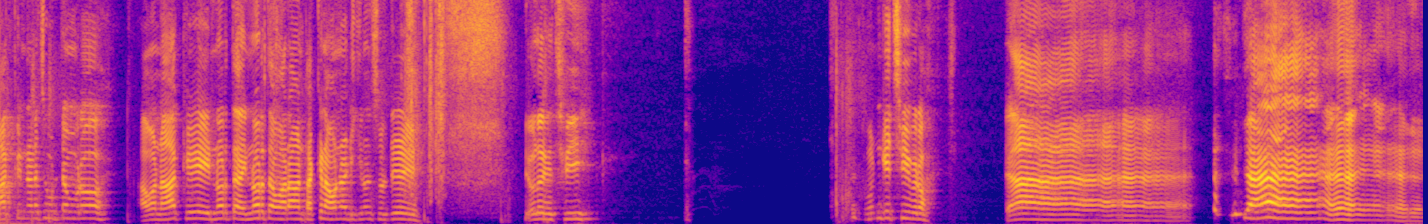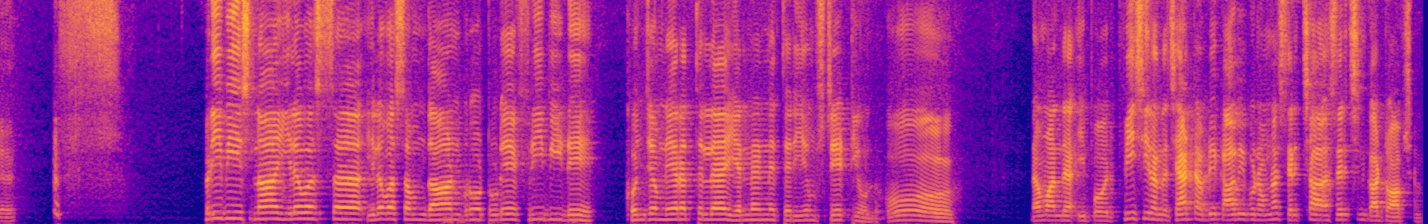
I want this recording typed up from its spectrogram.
நாக்குன்னு நினச்சி விட்டேன் ப்ரோ அவன் நாக்கு இன்னொருத்த இன்னொருத்தன் வரான். டக்குன்னு அவன் அடிக்கணும்னு சொல்லிட்டு எவ்வளோ ஹெச்பி ஒன் ஹெச்பி ப்ரோ ஃப்ரீபீஸ்னா இலவச இலவசம் தான் ப்ரோ டுடே ஃப்ரீபி டே கொஞ்சம் நேரத்தில் என்னென்னு தெரியும். ஸ்டேட்யூன் ஓ. நம்ம அந்த இப்போ பிசியில் அந்த சேட்டை அப்படியே காப்பி பண்ணோம்னா செர்ச்சா செர்ச்னு காட்டும் ஆப்ஷன்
